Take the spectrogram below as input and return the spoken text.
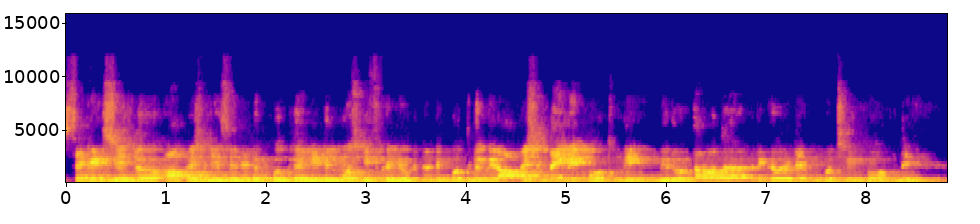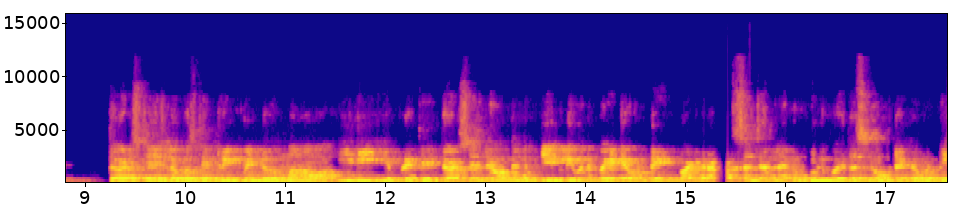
సెకండ్ స్టేజ్లో ఆపరేషన్ చేసేటంటే కొద్దిగా లిటిల్ మోస్ట్ డిఫికల్టీ ఉంటుంది. అంటే కొద్దిగా మీరు ఆపరేషన్ టైం ఎక్కువ అవుతుంది. మీరు తర్వాత రికవరీ టైం ఇంకొంచెం ఎక్కువ అవుతుంది. థర్డ్ స్టేజ్లోకి వస్తే ట్రీట్మెంట్ మనం ఇది ఎప్పుడైతే థర్డ్ స్టేజ్లో ఉందంటే పేగులు ఇవన్నీ బయటే ఉంటాయి. వాటికి రక్త సంచారం లేక కుళ్ళిపోయే దశలో ఉంటాయి కాబట్టి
